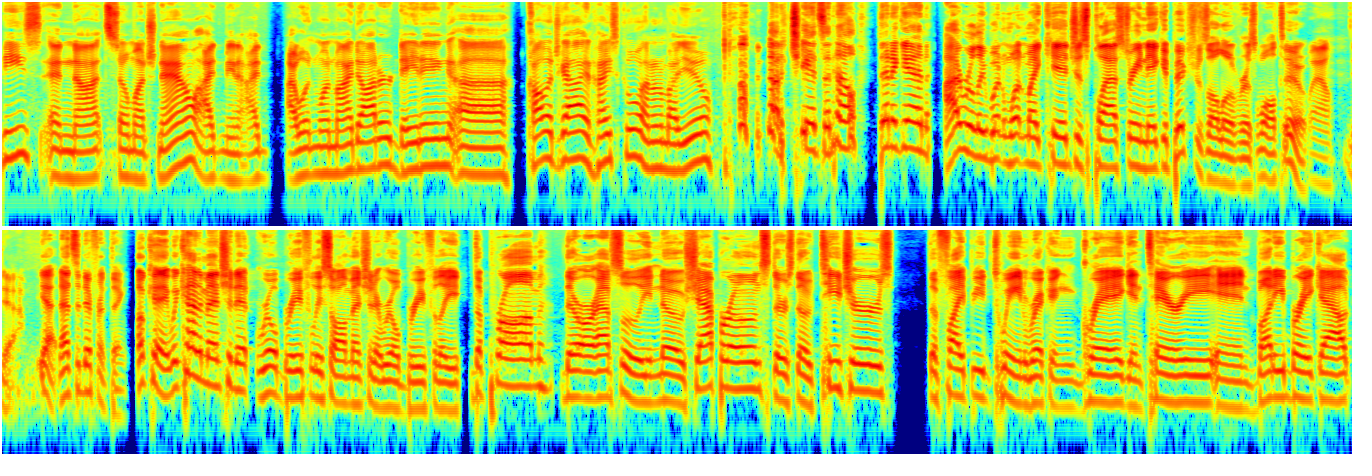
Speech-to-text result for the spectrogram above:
80s and not so much now. I mean, I I wouldn't want my daughter dating a college guy in high school. I don't know about you. not a chance in hell. Then again, I really wouldn't want my kid just plastering naked pictures all over his wall too. Well, yeah. Yeah, that's a different thing. Okay, we kind of mentioned it real briefly, so I'll mention it real briefly. The prom, there are absolutely no chaperones, there's no teachers. The fight between Rick and Greg and Terry and Buddy break out.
